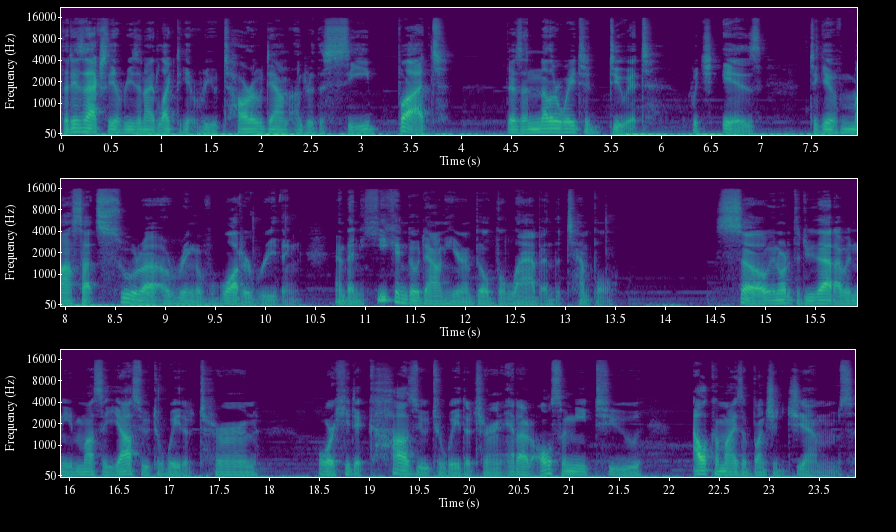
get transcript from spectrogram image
that is actually a reason I'd like to get Ryutaro down under the sea, but there's another way to do it, which is to give Masatsura a ring of water breathing, and then he can go down here and build the lab and the temple. So, in order to do that, I would need Masayasu to wait a turn, or Hidekazu to wait a turn, and I'd also need to alchemize a bunch of gems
